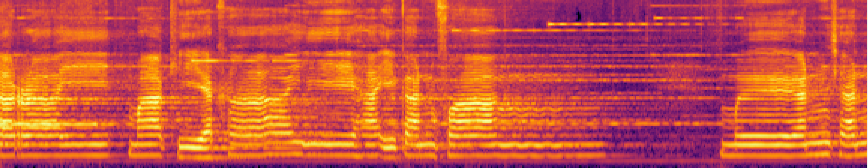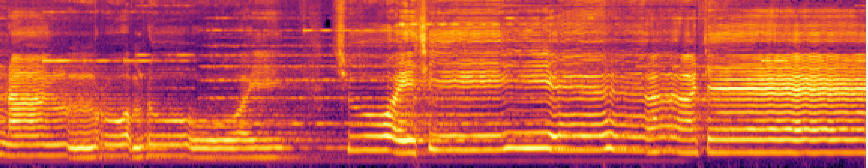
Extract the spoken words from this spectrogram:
อะไรมาเขี่ยคายให้กันฟัง เหมือนฉันนั่งร่วมด้วย ช่วยชี้แจง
